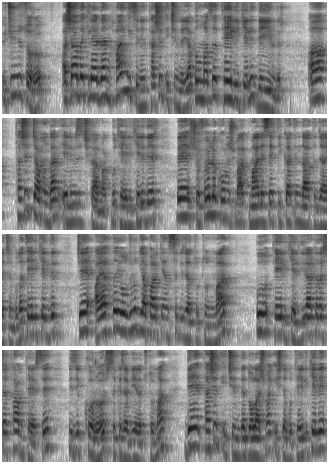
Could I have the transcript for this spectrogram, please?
Üçüncü soru. Aşağıdakilerden hangisinin taşıt içinde yapılması tehlikeli değildir? A. Taşıt camından elimizi çıkarmak bu tehlikelidir. B. Şoförle konuşmak maalesef dikkatini dağıtacağı için bu da tehlikelidir. C. Ayakta yolculuk yaparken sıkıca tutunmak bu tehlikeli değil arkadaşlar tam tersi bizi korur sıkıca bir yere tutunmak. D. Taşıt içinde dolaşmak işte bu tehlikeli.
